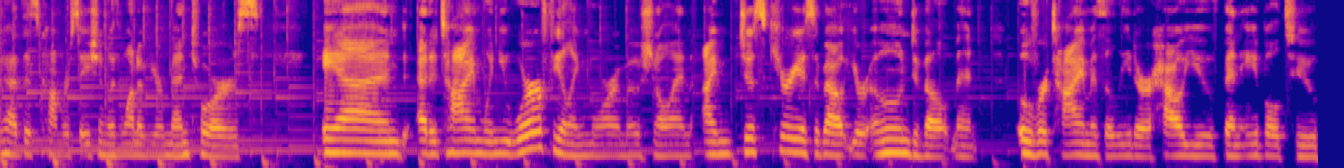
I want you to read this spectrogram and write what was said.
You had this conversation with one of your mentors and at a time when you were feeling more emotional. And I'm just curious about your own development over time as a leader, how you've been able to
